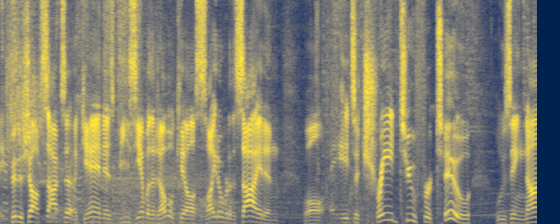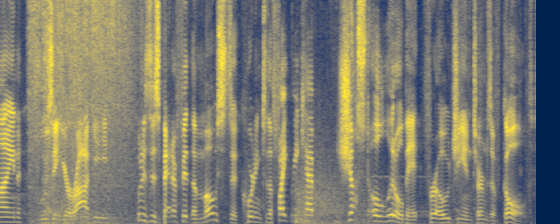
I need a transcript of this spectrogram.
They finish off Saksa again as BZM with a double kill, slide over to the side, and, well, it's a trade two for two, losing Nine, losing Yuragi. Who does this benefit the most? According to the fight recap, just a little bit for OG in terms of gold,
